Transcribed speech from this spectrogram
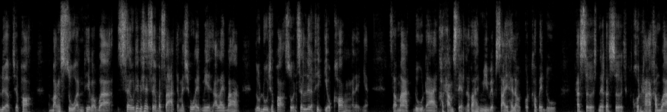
เลือกเฉพาะ บางส่วนที่แบบว่าเซลล์ที่ไม่ใช่เซลล์ประสาทจะมาช่วยมีอะไรบ้าง หรือดูเฉพาะส่วนเส้นเลือดที่เกี่ยวข้องอะไรเงี้ยสามารถดูได้เขาทำเสร็จแล้วก็ให้มีเว็บไซต์ให้เรากดเข้าไปดู ถ้า search เนี่ยก็ search ค้นหาคำว่า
